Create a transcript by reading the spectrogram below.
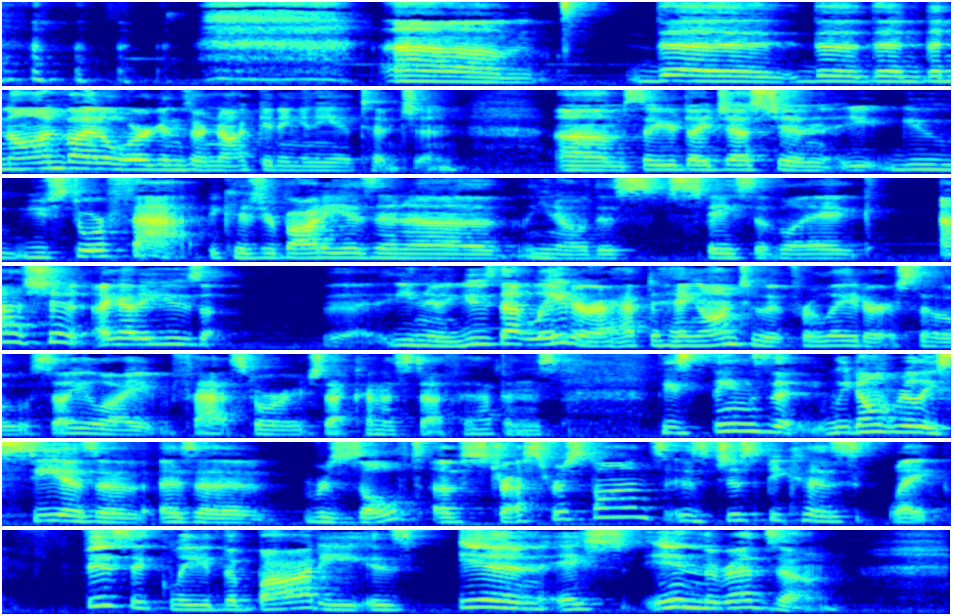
um, the, the, the, the non-vital organs are not getting any attention. Um, so your digestion, you, you store fat because your body is in a, you know, this space of like, ah, shit, I got to use, you know, use that later. I have to hang on to it for later. So cellulite, fat storage, that kind of stuff happens. These things that we don't really see as a as a result of stress response is just because like physically the body is in a in the red zone.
